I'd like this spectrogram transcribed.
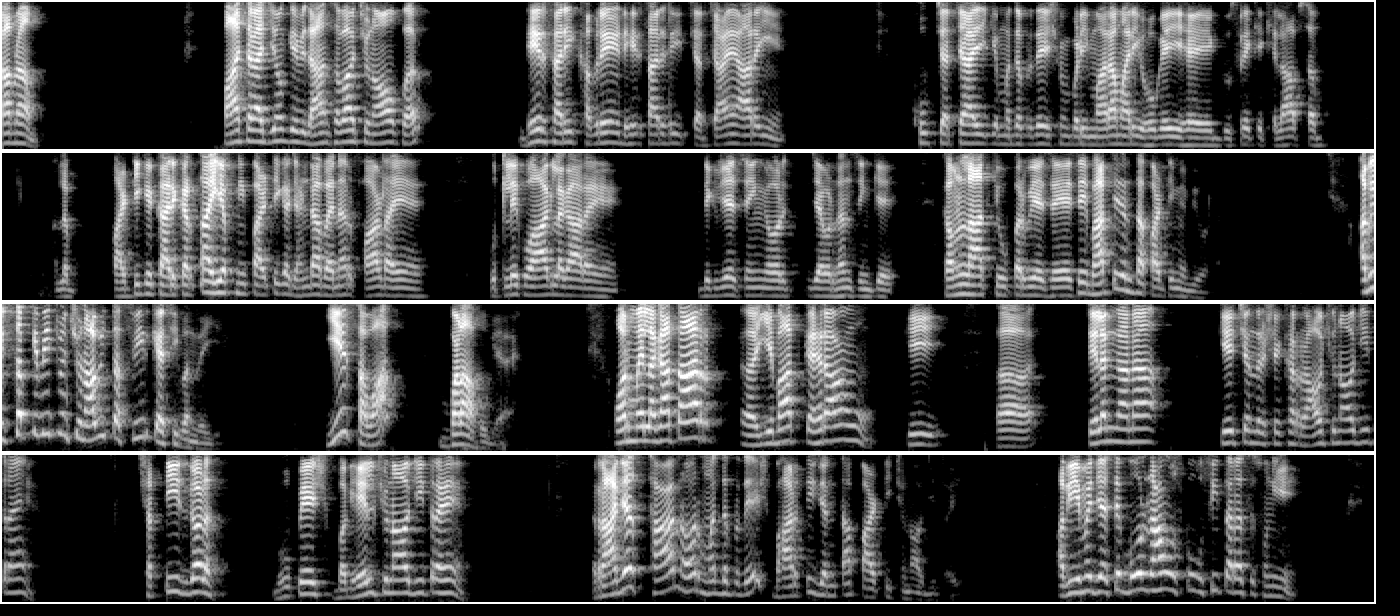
राम राम पाँच राज्यों के विधानसभा चुनाव पर ढेर सारी खबरें, ढेर सारी चर्चाएँ आ रही हैं। खूब चर्चा आई कि मध्य प्रदेश में बड़ी मारामारी हो गई है, एक दूसरे के खिलाफ सब मतलब पार्टी के कार्यकर्ता ही अपनी पार्टी का झंडा बैनर फाड़ रहे हैं, पुतले को आग लगा रहे हैं, दिग्विजय सिंह और जयवर्धन सिंह के, कमलनाथ के ऊपर भी ऐसे ऐसे भारतीय जनता पार्टी में भी हो रहा है। अब इस सब के बीच में चुनावी तस्वीर कैसी बन रही है? ये सवाल बड़ा हो गया है। और मैं लगातार ये बात कह रहा हूँ कि तेलंगाना के चंद्रशेखर राव चुनाव जीत रहे हैं, छत्तीसगढ़ भूपेश बघेल चुनाव जीत रहे हैं, राजस्थान और मध्य प्रदेश भारतीय जनता पार्टी चुनाव जीत रही है। अब ये मैं जैसे बोल रहा हूँ, उसको उसी तरह से सुनिए।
